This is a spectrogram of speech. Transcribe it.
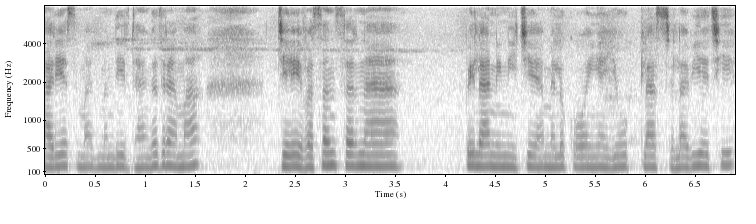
આર્ય સમાજ મંદિર ધાંગધ્રામાં, જે વસંત સરના પેલાની નીચે અમે લોકો અહીંયા યોગ ક્લાસ ચલાવીએ છીએ.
